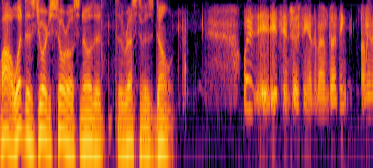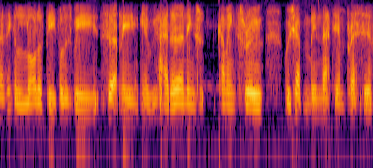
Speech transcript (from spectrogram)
Wow, what does George Soros know that the rest of us don't? Well, it's interesting at the moment. I think, I mean, I think a lot of people, as we certainly, you know, we've had earnings coming through which haven't been that impressive.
